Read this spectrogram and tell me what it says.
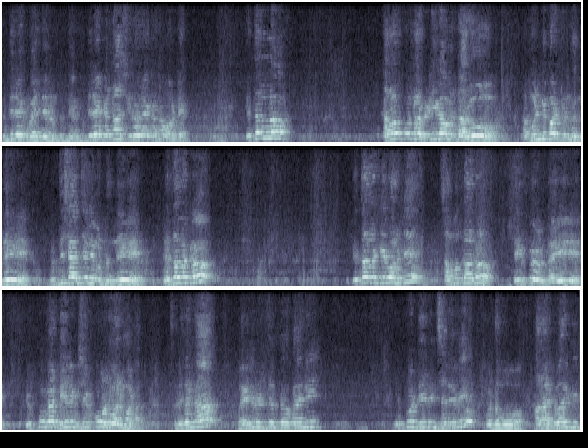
బుద్ధిరేఖ బయలుదేరి ఉంటుంది బుద్ధిరేఖన్నా శిరోరేఖన్నా ఒకటే. ఇతరుల్లో కలవకుండా విడిగా ఉంటారు. ఆ మొండి పట్టు ఉంటుంది. బుద్ధి శాంచల్యం ఉంటుంది. ఇతరులకు ఇతరులకి వాళ్ళకి సంబంధాలు తెగిపోయి ఉంటాయి. ఎక్కువగా డీలింగ్స్ ఎక్కువ ఉండవు అనమాట విధంగా బయట వ్యక్తులతో కానీ ఎక్కువ డీలింగ్స్ అనేవి ఉండవు. అలాంటి వారికి ఈ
